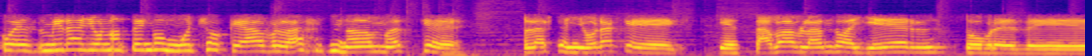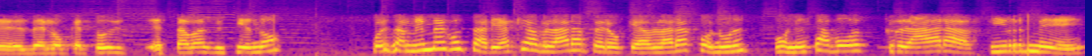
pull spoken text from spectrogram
Pues mira, yo no tengo mucho que hablar, nada más que la señora que, que estaba hablando ayer sobre de, lo que tú estabas diciendo, pues a mí me gustaría que hablara, pero que hablara con, un, con esa voz clara, firme,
